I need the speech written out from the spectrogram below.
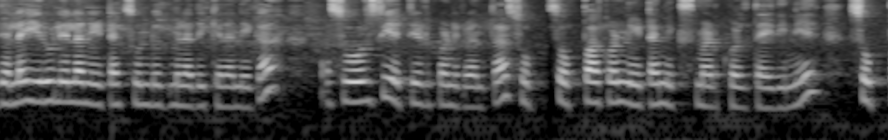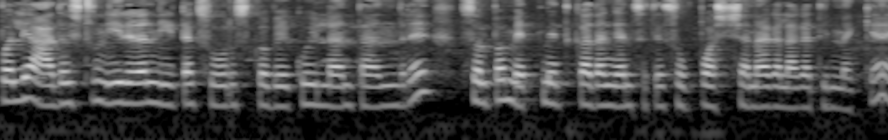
ಇದೆಲ್ಲ ಈರುಳ್ಳಿ ಎಲ್ಲ ನೀಟಾಗಿ ಸುಂಡಿದ್ಮೇಲೆ ಅದಕ್ಕೆ ನಾನೀಗ ಸೋರಿಸಿ ಎತ್ತಿಡ್ಕೊಂಡಿರುವಂಥ ಸೊಪ್ಪು ಸೊಪ್ಪು ಹಾಕೊಂಡು ನೀಟಾಗಿ ಮಿಕ್ಸ್ ಮಾಡ್ಕೊಳ್ತಾ ಇದ್ದೀನಿ. ಸೊಪ್ಪಲ್ಲಿ ಆದಷ್ಟು ನೀರೆಲ್ಲ ನೀಟಾಗಿ ಸೋರಿಸ್ಕೋಬೇಕು, ಇಲ್ಲ ಅಂತ ಅಂದರೆ ಸ್ವಲ್ಪ ಮೆತ್ತ ಮೆತ್ಕಾದಂಗೆ ಅನಿಸುತ್ತೆ ಸೊಪ್ಪು ಅಷ್ಟು ಚೆನ್ನಾಗಲ್ಲಾಗ ತಿನ್ನೋಕ್ಕೆ.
